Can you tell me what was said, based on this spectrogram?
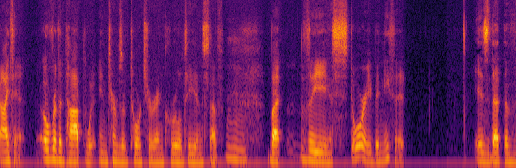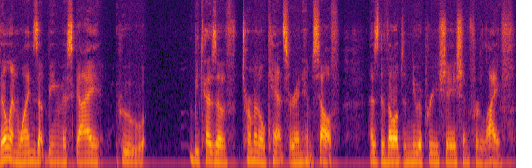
I think over the top w- in terms of torture and cruelty and stuff. Mm-hmm. But the story beneath it is that the villain winds up being this guy who because of terminal cancer in himself has developed a new appreciation for life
